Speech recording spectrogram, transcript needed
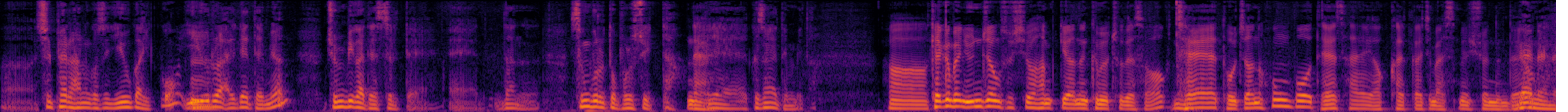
어, 실패를 하는 것은 이유가 있고 이유를 음. 알게 되면 준비가 됐을 때 예, 나는 승부를 또 볼 수 있다. 네. 예, 그 생각이 듭니다. 어, 개그맨 윤정수 씨와 함께하는 금요초대석 네. 재도전 홍보 대사의 역할까지 말씀해 주셨는데요. 네네네.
